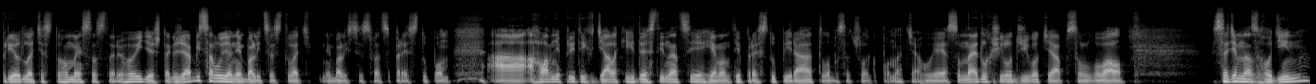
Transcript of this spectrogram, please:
pri odlete z toho mesta, z ktorého ideš. Takže aby sa ľudia nebali cestovať, nebali cestovať s prestupom. A, a hlavne pri tých ďalekých destináciách ja mám tie prestupy rád, lebo sa človek naťahuje. Ja som najdlhší let v živote absolvoval 17 hodín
